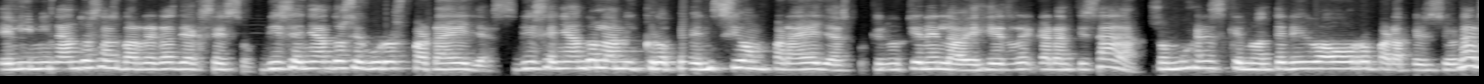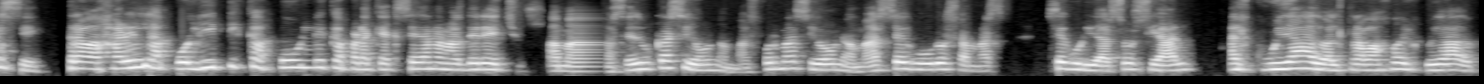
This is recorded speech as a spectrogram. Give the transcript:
eliminando esas barreras de acceso, diseñando seguros para ellas, diseñando la micropensión para ellas, porque no tienen la vejez garantizada. Son mujeres que no han tenido ahorro para pensionarse. Trabajar en la política pública para que accedan a más derechos, a más educación, a más formación, a más seguros, a más seguridad social, al cuidado, al trabajo del cuidado.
